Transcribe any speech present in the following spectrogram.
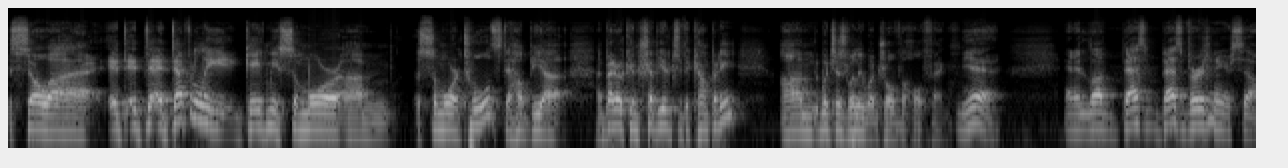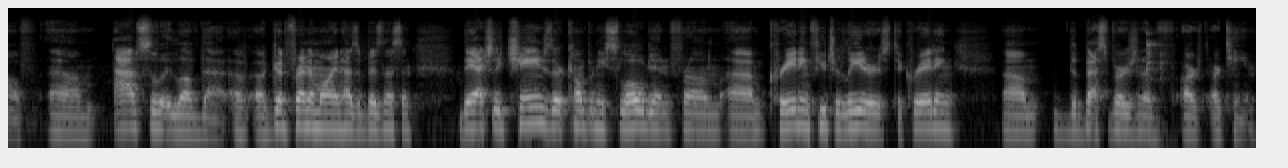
so uh, it, it, it definitely gave me some more um, some more tools to help be a, a better contributor to the company, um, which is really what drove the whole thing. Yeah. And I love best best version of yourself. Um, absolutely love that. A, a good friend of mine has a business, and they actually changed their company slogan from um, creating future leaders to creating um, the best version of our, our team,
